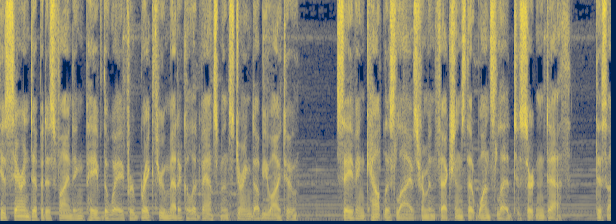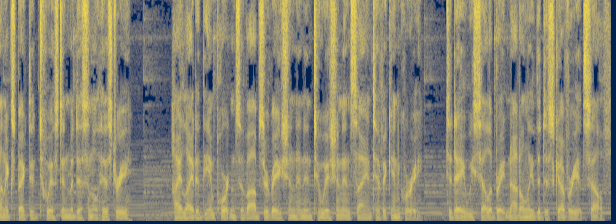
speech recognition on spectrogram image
His serendipitous finding paved the way for breakthrough medical advancements during WWII, saving countless lives from infections that once led to certain death. This unexpected twist in medicinal history highlighted the importance of observation and intuition in scientific inquiry. Today, we celebrate not only the discovery itself,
